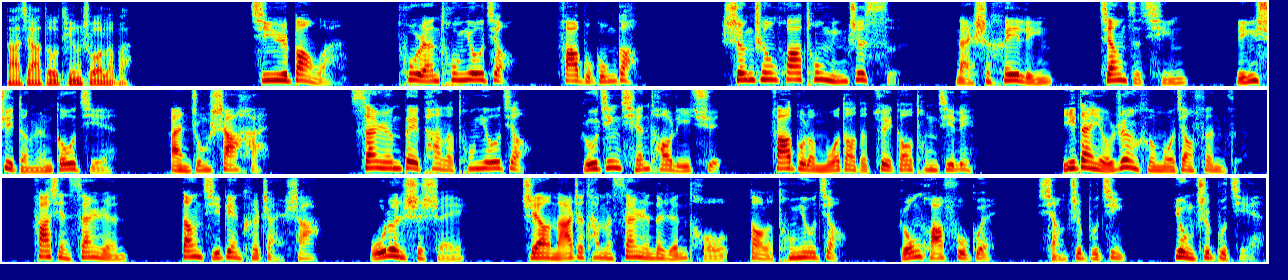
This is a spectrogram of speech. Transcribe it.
大家都听说了吧？今日傍晚，突然通幽教发布公告，声称花通明之死乃是黑灵、江子晴、林旭等人勾结，暗中杀害三人，背叛了通幽教。”如今潜逃离去，发布了魔道的最高通缉令。一旦有任何魔教分子发现三人，当即便可斩杀。无论是谁，只要拿着他们三人的人头到了通幽教，荣华富贵享之不尽，用之不竭。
